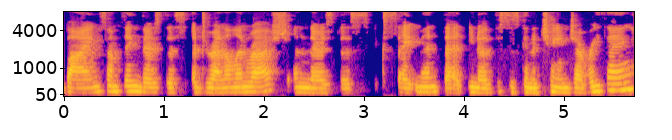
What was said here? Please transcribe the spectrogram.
buying something, there's this adrenaline rush and there's this excitement that, you know, this is going to change everything.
